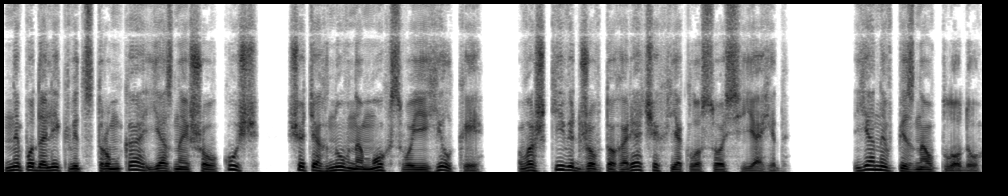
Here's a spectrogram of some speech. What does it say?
Неподалік від струмка я знайшов кущ, що тягнув на мох свої гілки, важкі від жовтогарячих, як лосось ягід. Я не впізнав плоду.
